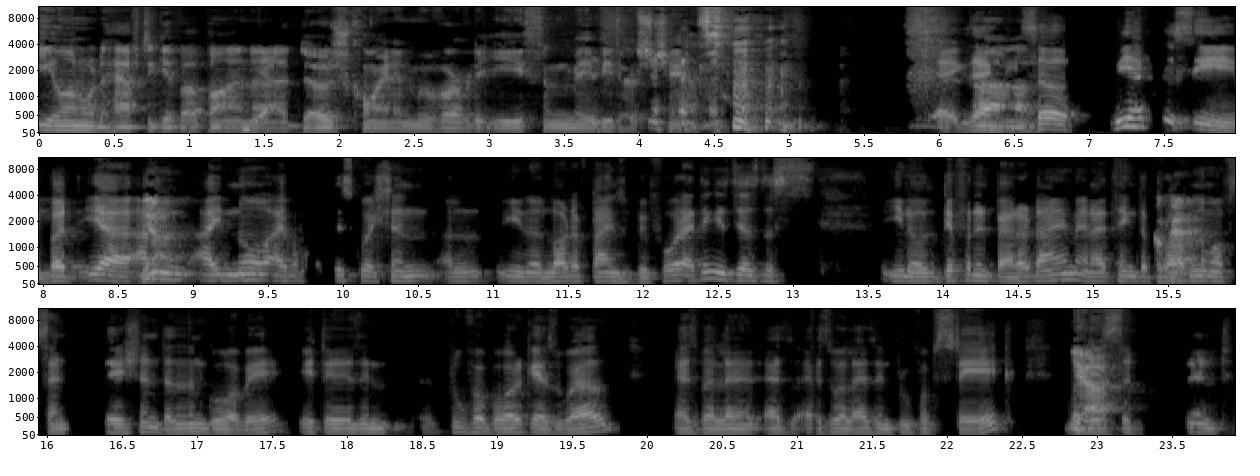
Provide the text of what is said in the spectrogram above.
Elon would have to give up on yeah uh, Dogecoin and move over to ETH, and maybe there's a chance. yeah exactly. uh, So we have to see, but yeah, I yeah, mean, I know I've had this question uh, you know a lot of times before. I think it's just this you know different paradigm and i think the Okay. problem of centralization doesn't go away it is in proof of work as well as well as as, as well as in proof of stake but Yeah. it's a different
